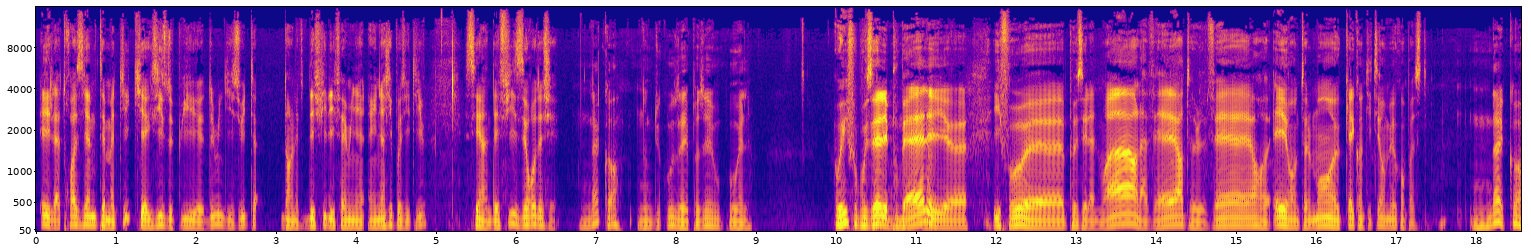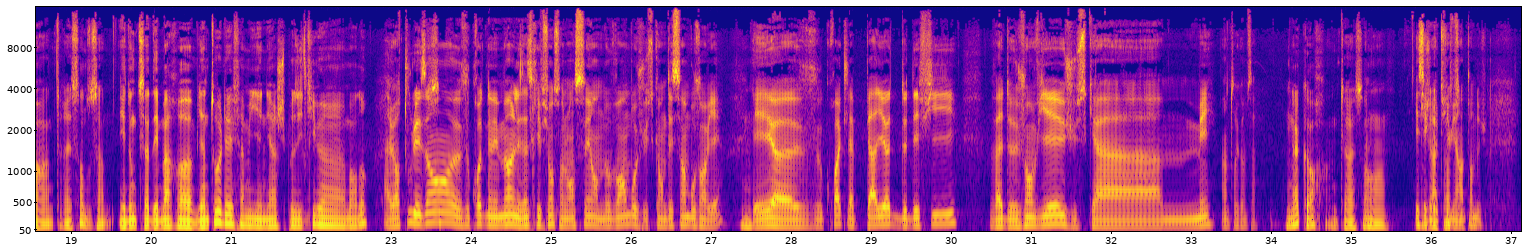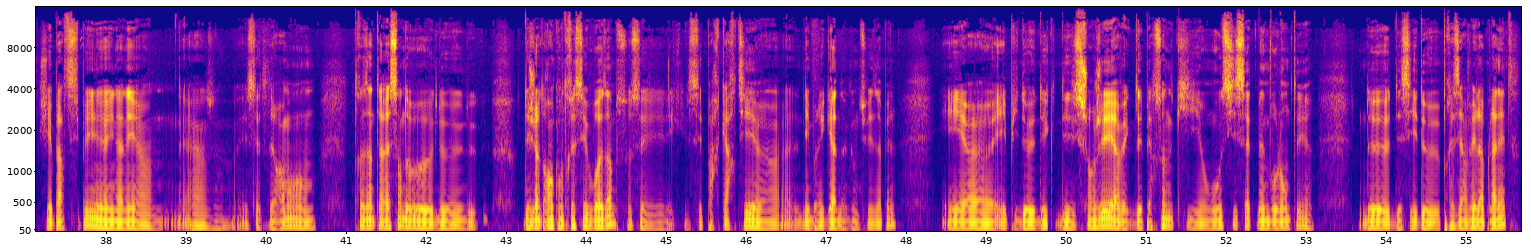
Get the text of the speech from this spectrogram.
Et la troisième thématique qui existe depuis 2018 dans les défis des familles à énergie positive, c'est un défi zéro déchet. D'accord. Donc du coup, vous avez posé vos poubelles. Oui, il faut poser les poubelles et euh, il faut euh, peser la noire, la verte, le vert euh, et éventuellement euh, quelle quantité on met au compost. D'accord, intéressant tout ça. Et donc ça démarre euh, bientôt les familles énergie positive à Bordeaux? Alors tous les ans, euh, je crois que de mémoire, les inscriptions sont lancées en novembre jusqu'en décembre ou janvier. Mmh. Et euh, je crois que la période de défi va de janvier jusqu'à mai, un truc comme ça. D'accord, intéressant. Et c'est gratuit, bien entendu. J'y ai participé une, une année euh, euh, et c'était vraiment très intéressant de, de- de- déjà de rencontrer ses voisins parce que c'est par quartier euh, les brigades comme tu les appelles. Et euh, et puis de d'é- d'échanger avec des personnes qui ont aussi cette même volonté de d'essayer de préserver la planète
